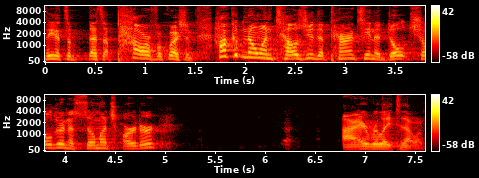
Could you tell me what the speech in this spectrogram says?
I think that's a, that's a powerful question. How come no one tells you that parenting adult children is so much harder? I relate to that one.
